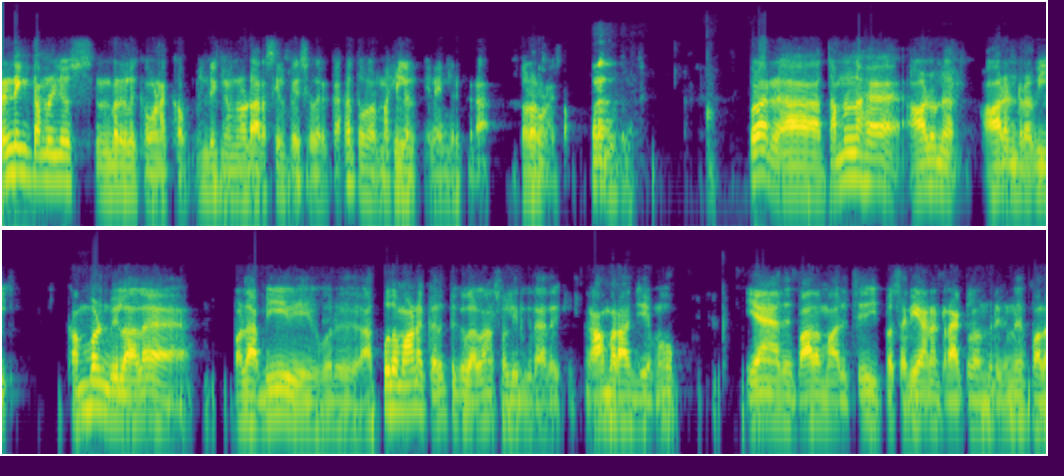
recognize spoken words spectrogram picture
ட்ரெண்டிங் தமிழ் நியூஸ் நண்பர்களுக்கு வணக்கம். இன்றைக்கு நம்மளோட அரசியல் பேசுவதற்காக தோழர் மகிழன் இணைந்திருக்கிறார். தோழர் வணக்கம். தோழர். தமிழக ஆளுநர் ஆர். என். ரவி கம்பன் விழால பல அப்படி ஒரு அற்புதமான கருத்துக்கள் எல்லாம் சொல்லியிருக்கிறாரு. ராமராஜ்யமும் ஏன் அது பாதம் மாறுச்சு? இப்ப சரியான ட்ராக்ல வந்திருக்குன்னு பல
